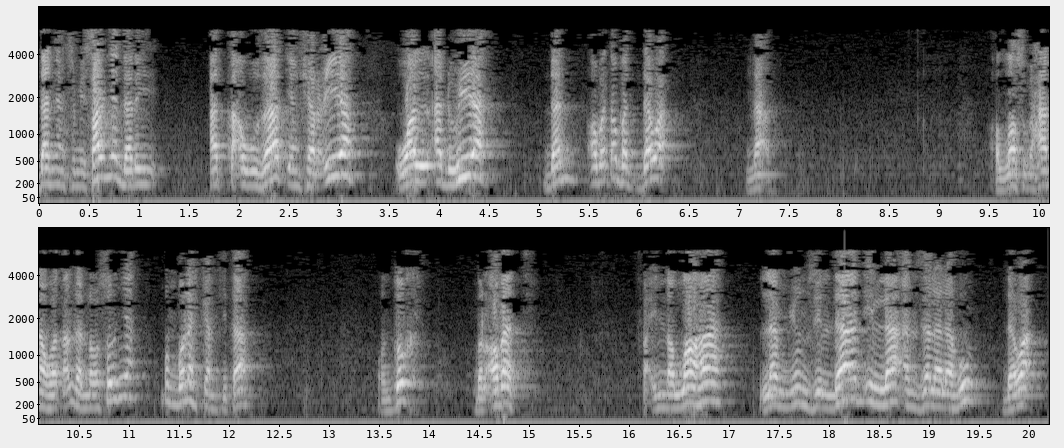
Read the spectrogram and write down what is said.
Dan yang semisalnya dari at-ta'awudzat yang syar'iyyah wal adwiyah dan obat-obat dawa. Nah Allah Subhanahu wa taala dan Rasulnya membolehkan kita untuk berobat. Fa inna Allah lam yunzil dan illa anzala lahu dawa.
